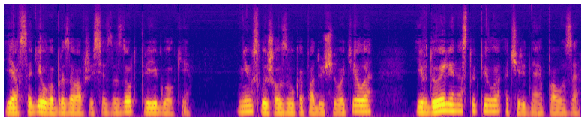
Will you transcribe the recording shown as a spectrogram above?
Я всадил в образовавшийся зазор три иголки. Не услышал звука падающего тела, и в дуэли наступила очередная пауза.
